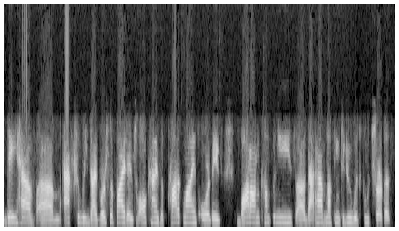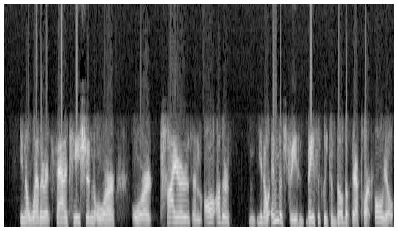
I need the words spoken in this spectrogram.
they have um, actually diversified into all kinds of product lines, or they've bought on companies uh, that have nothing to do with food service. You know, whether it's sanitation or or tires and all other you know industries, basically to build up their portfolio.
